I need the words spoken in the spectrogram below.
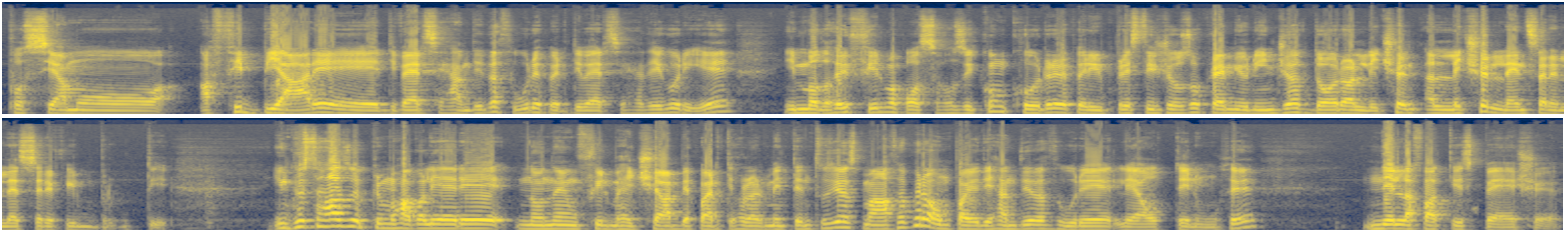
possiamo affibbiare diverse candidature per diverse categorie in modo che il film possa così concorrere per il prestigioso premio Ninja d'Oro all'eccellenza nell'essere film brutti. In questo caso il primo Cavaliere non è un film che ci abbia particolarmente entusiasmato, però un paio di candidature le ha ottenute nella fattispecie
